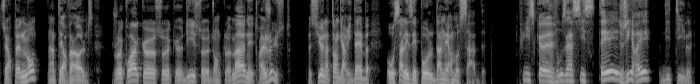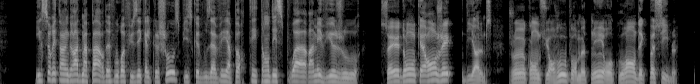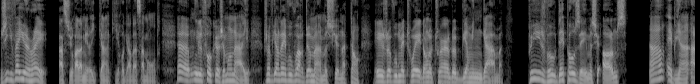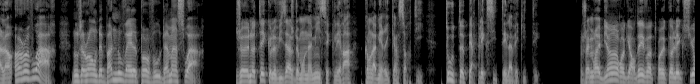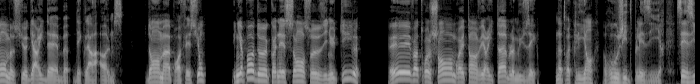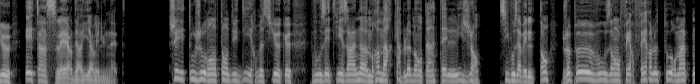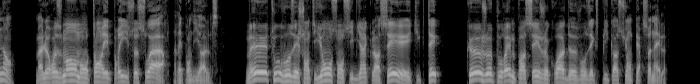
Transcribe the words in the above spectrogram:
Certainement, intervint Holmes. Je crois que ce que dit ce gentleman est très juste. Monsieur Nathan Garideb haussa les épaules d'un air maussade. Puisque vous insistez, j'irai, dit-il. Il serait ingrat de ma part de vous refuser quelque chose puisque vous avez apporté tant d'espoir à mes vieux jours. C'est donc arrangé, dit Holmes. Je compte sur vous pour me tenir au courant dès que possible. J'y veillerai, assura l'Américain qui regarda sa montre. Euh, il faut que je m'en aille. Je viendrai vous voir demain, monsieur Nathan, et je vous mettrai dans le train de Birmingham. Puis-je vous déposer, monsieur Holmes? Hein? Eh bien, alors au revoir. Nous aurons de bonnes nouvelles pour vous demain soir. Je notai que le visage de mon ami s'éclaira quand l'Américain sortit. Toute perplexité l'avait quitté. J'aimerais bien regarder votre collection, monsieur Deb, déclara Holmes. Dans ma profession, il n'y a pas de connaissances inutiles, et votre chambre est un véritable musée. Notre client rougit de plaisir. Ses yeux étincelèrent derrière les lunettes. J'ai toujours entendu dire, monsieur, que vous étiez un homme remarquablement intelligent. Si vous avez le temps, je peux vous en faire faire le tour maintenant. Malheureusement, mon temps est pris ce soir, répondit Holmes. Mais tous vos échantillons sont si bien classés et étiquetés que je pourrais me passer, je crois, de vos explications personnelles.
